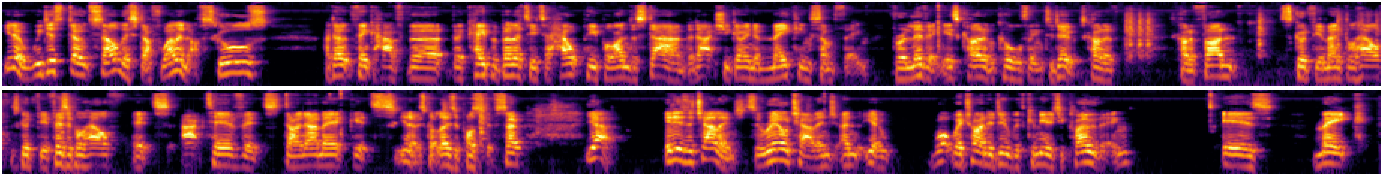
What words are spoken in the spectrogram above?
you know, we just don't sell this stuff well enough. Schools, I don't think have the the capability to help people understand that actually going and making something for a living is kind of a cool thing to do. It's kind of it's kind of fun. It's good for your mental health. It's good for your physical health. It's active. It's dynamic. It's, you know, it's got loads of positives. So yeah, it is a challenge. It's a real challenge. And, you know, what we're trying to do with community clothing is make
